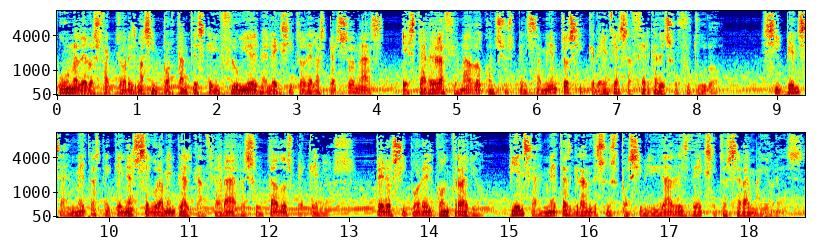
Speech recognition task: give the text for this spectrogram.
Uno de los factores más importantes que influye en el éxito de las personas, está relacionado con sus pensamientos y creencias acerca de su futuro. Si piensa en metas pequeñas seguramente alcanzará resultados pequeños, pero si por el contrario, piensa en metas grandes sus posibilidades de éxito serán mayores.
